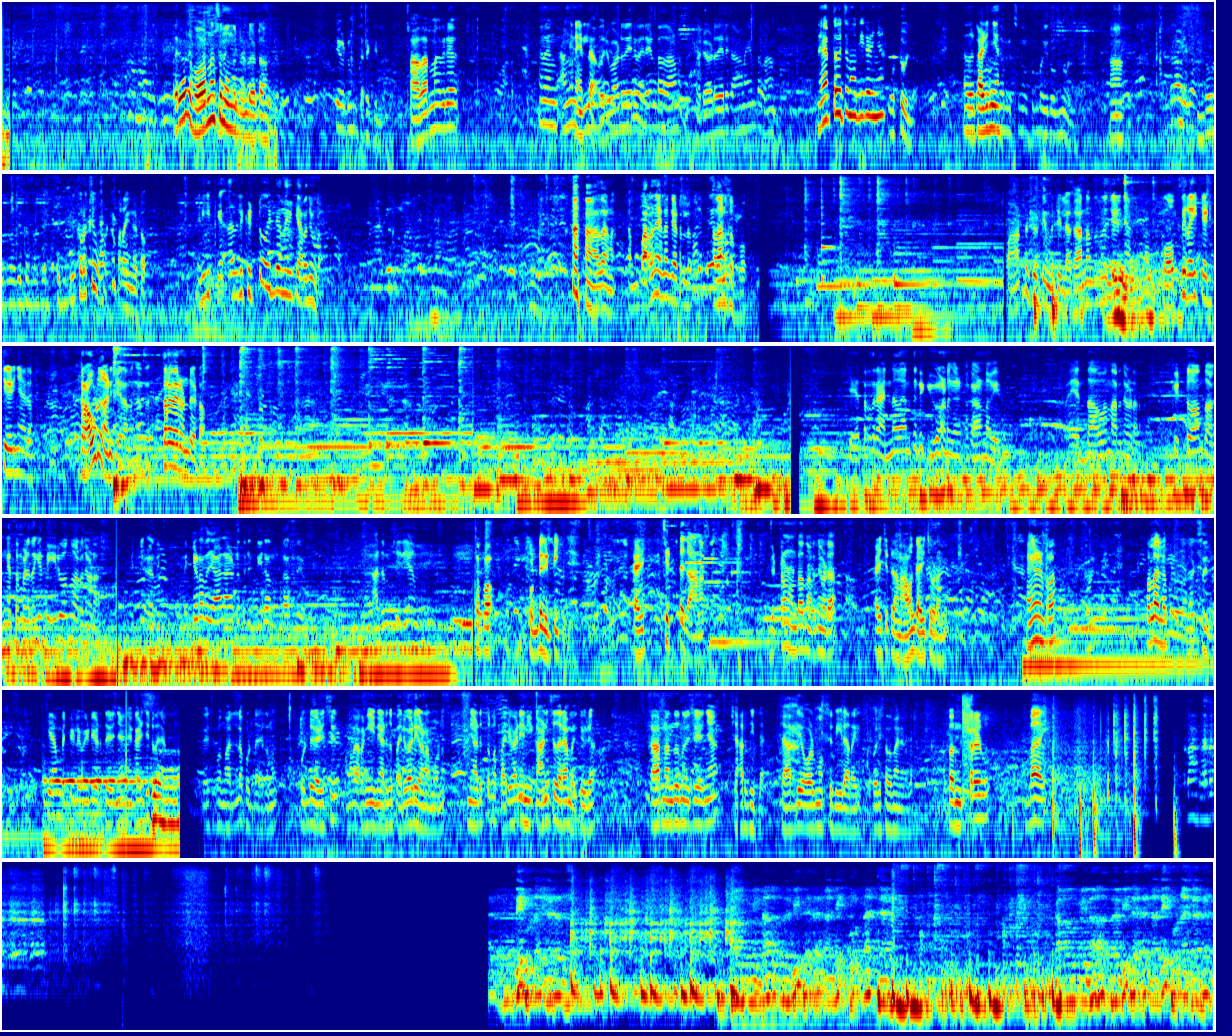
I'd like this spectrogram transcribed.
ഒരുപാട് ഹോർണസ് വന്നിട്ടുണ്ട് കേട്ടോ. സാധാരണ ഇവർ അങ്ങനെ അങ്ങനെയല്ല. ഒരുപാട് പേര് വരേണ്ടതാണ്. ഒരുപാട് പേര് കാണേണ്ടതാണ്. നേരത്തെ വെച്ച് നോക്കിക്കഴിഞ്ഞാൽ ഒട്ടുമില്ല. അത് കഴിഞ്ഞ. വെച്ച് നോക്കുമ്പോൾ ഇതൊന്നുമില്ല. ആ. കുറച്ച് ഉറക്കെ പറയും കേട്ടോ. എനിക്ക് അതിൽ കിട്ടുമോ ഇല്ലെന്ന് എനിക്ക് അറിഞ്ഞൂടാ. അതാണ്. പറഞ്ഞെല്ലാം കേട്ടല്ലോ. അതാണ് സംഭവം പാട്ട് ഷൂട്ട് ചെയ്യാൻ പറ്റില്ല. കാരണം എന്താണെന്ന് വെച്ച് കഴിഞ്ഞാൽ കോപ്പി റൈറ്റ് അടിച്ചു കഴിഞ്ഞാലോ ക്രൗഡ് കാണിച്ചു തരാം നിങ്ങൾക്ക്. എത്ര പേരുണ്ട് കേട്ടോ? ആണ് കാ- എന്താവോന്ന് അറിഞ്ഞൂടാ. കിട്ടുവാന്തോ അങ്ങ് എത്തുമ്പോഴത്തേക്കും തീരുവോന്ന് അറിഞ്ഞൂടാ. നിൽക്കണത് ഞാനായിട്ട് തീരാൻ സാധ്യതയുണ്ട്. അതും ശരിയാണ് അപ്പോൾ ഫുഡ് കിട്ടി. കഴിച്ചിട്ട് കാണാം. കിട്ടണുണ്ടോന്ന് അറിഞ്ഞൂടാ. കഴിച്ചിട്ട് കാണാം. അവൻ കഴിച്ചു തുടങ്ങി. എങ്ങനെയുണ്ടോ? കൊള്ളാലോ. ചെയ്യാൻ പറ്റില്ല വീഡിയോ എടുത്തു കഴിഞ്ഞാൽ ഞാൻ കഴിച്ചിട്ട് വരാം. കഴിച്ചപ്പോൾ നല്ല ഫുഡായിരുന്നു ഫുഡ് കഴിച്ച് നമ്മൾ ഇറങ്ങി ഇനി അടുത്ത പരിപാടി കാണാൻ പോകണം ഇനി അടുത്തുള്ള പരിപാടി എനിക്ക് കാണിച്ചു തരാൻ പറ്റൂല. കാരണം എന്തെന്ന് വെച്ച് കഴിഞ്ഞാൽ ചാർജ് ഇല്ല. ചാർജ് ഓൾമോസ്റ്റ് തീരാറായി ഒരു ശതമാനം ഉള്ളു അപ്പം ഇത്രയേ ഉള്ളൂ. ബൈ നിന്നെ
